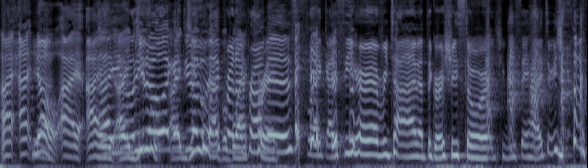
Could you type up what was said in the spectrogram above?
I, I yeah. no, I, I, I, I, do. You know, like I, I do, have a black friend. I promise. Friend. like I see her every time at the grocery store, and she we say hi to each other.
